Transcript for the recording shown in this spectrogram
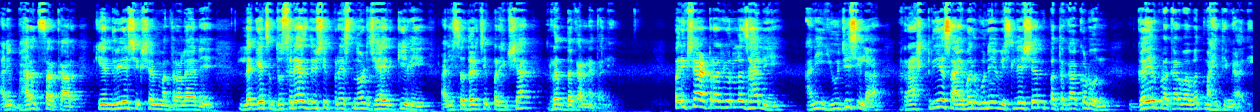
आणि भारत सरकार केंद्रीय शिक्षण मंत्रालयाने लगेच दुसऱ्याच दिवशी प्रेस नोट जाहीर केली आणि सदरची परीक्षा रद्द करण्यात आली. परीक्षा अठरा जूनला झाली आणि यू जी सीला राष्ट्रीय सायबर गुन्हे विश्लेषण पथकाकडून गैरप्रकारबाबत माहिती मिळाली.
